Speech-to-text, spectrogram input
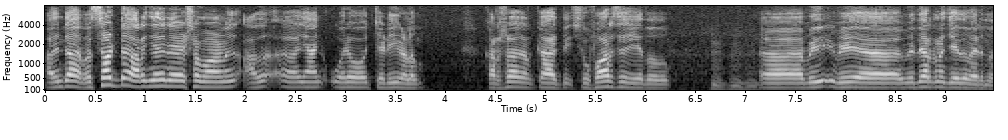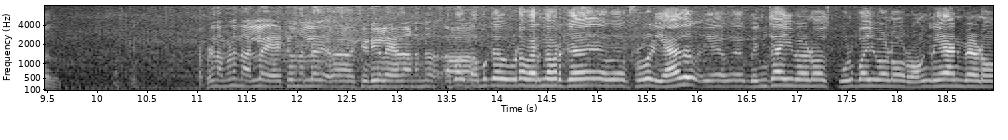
അതിന്റെ റിസൾട്ട് അറിഞ്ഞതിന് ശേഷമാണ് അത് ഞാൻ ഓരോ ചെടികളും കർഷകർക്കായിട്ട് ശുപാർശ ചെയ്തതും വിതരണം ചെയ്ത് വരുന്നതും. അപ്പോൾ നമ്മൾ നല്ല ഏറ്റവും നല്ല ചെടികൾ ഏതാണെന്ന് അപ്പോൾ നമുക്ക് ഇവിടെ വരുന്നവർക്ക് ഫ്രൂട്ട് ഏത് ബെഞ്ചായി വേണോ സ്കൂൾ ബോയ് വേണോ റോങ്റിയാൻ വേണോ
